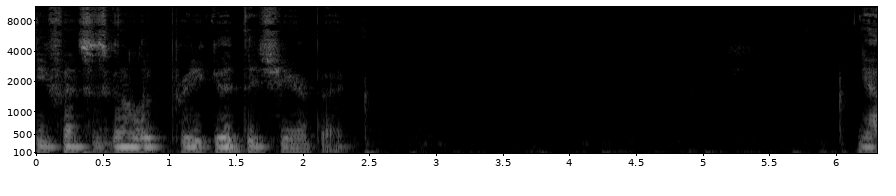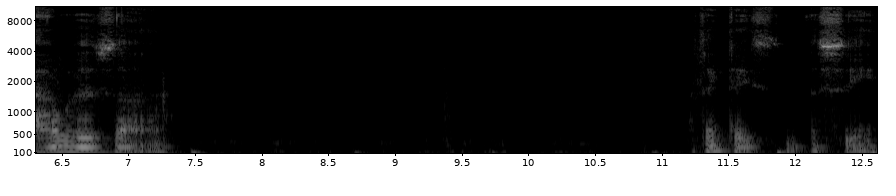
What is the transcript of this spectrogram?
defense is going to look pretty good this year, but Yeah, I was. Uh, I think they. Let's see.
